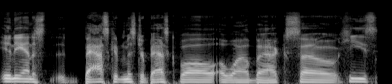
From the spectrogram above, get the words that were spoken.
Indiana's basket, Mr. Basketball a while back. So he's,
